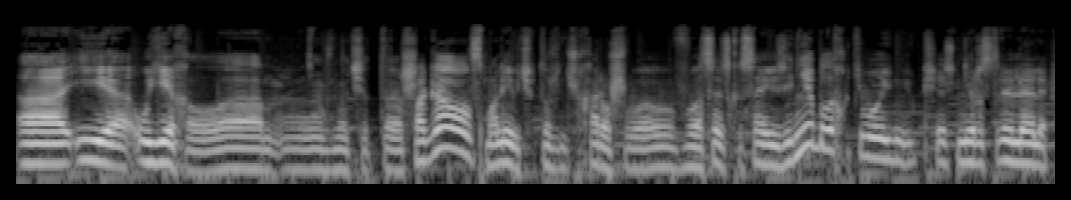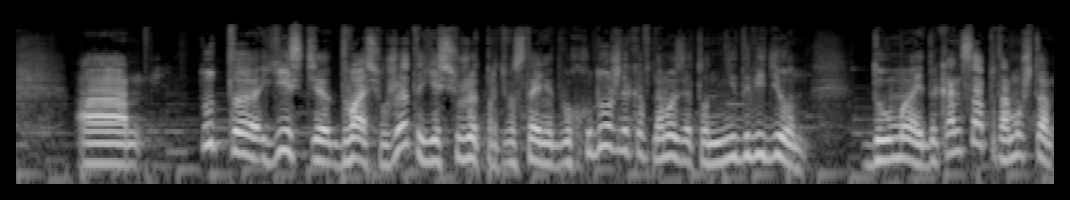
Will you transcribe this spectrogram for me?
А, И уехал, а, значит, Шагал. С Малевичем тоже ничего хорошего в Советском Союзе не было, хоть его, к счастью, не расстреляли. А, Тут э, есть два сюжета. Есть сюжет противостояния двух художников. На мой взгляд, он не доведен до ума и до конца, потому что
